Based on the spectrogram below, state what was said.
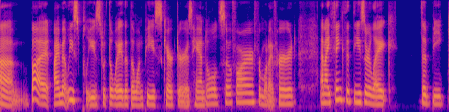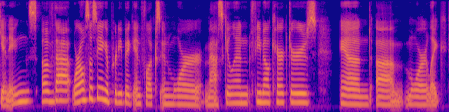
um, but I'm at least pleased with the way that the One Piece character is handled so far, from what I've heard. And I think that these are like the beginnings of that. We're also seeing a pretty big influx in more masculine female characters and um, more like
